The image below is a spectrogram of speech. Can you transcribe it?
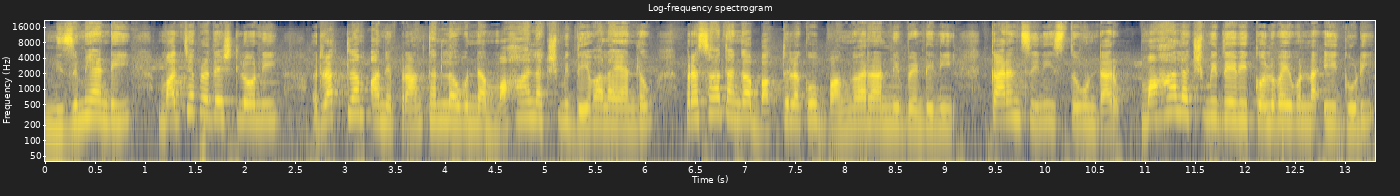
నిజమే అండి. మధ్యప్రదేశ్లోని రత్లం అనే ప్రాంతంలో ఉన్న మహాలక్ష్మి దేవాలయంలో ప్రసాదంగా భక్తులకు బంగారాన్ని వెండిని కరెన్సీని ఇస్తూ ఉంటారు. మహాలక్ష్మీదేవి కొలువై ఉన్న ఈ గుడి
